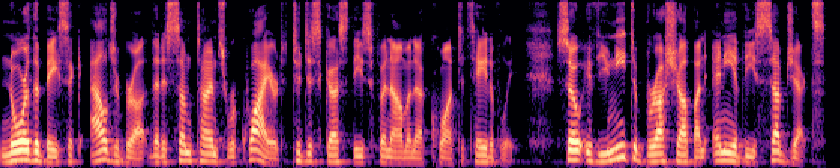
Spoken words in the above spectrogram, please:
nor the basic algebra that is sometimes required to discuss these phenomena quantitatively. So if you need to brush up on any of these subjects,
